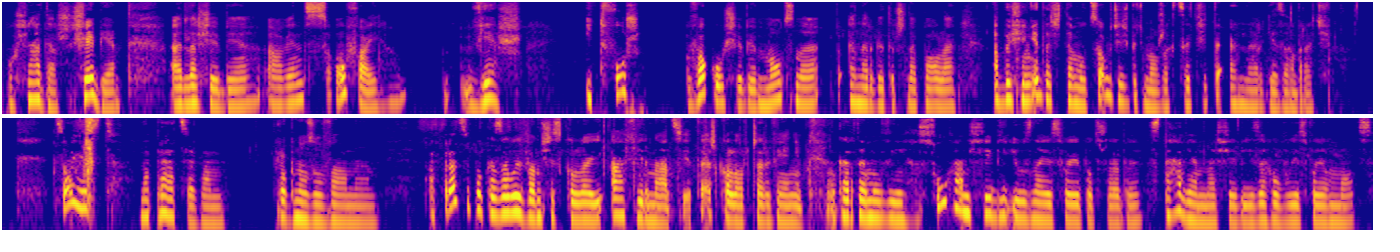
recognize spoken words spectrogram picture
posiadasz siebie dla siebie, a więc ufaj, wierz i twórz wokół siebie mocne, energetyczne pole, aby się nie dać temu, co gdzieś być może chce Ci tę energię zabrać. Co jest na pracę Wam prognozowane? A w pracy pokazały Wam się z kolei afirmacje, też kolor czerwieni. Karta mówi: Słucham siebie i uznaję swoje potrzeby, stawiam na siebie i zachowuję swoją moc.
